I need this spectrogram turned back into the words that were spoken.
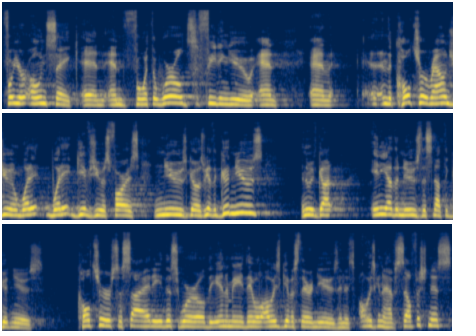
for your own sake and, and for what the world's feeding you and, and, and the culture around you and what it, what it gives you as far as news goes. We have the good news, and then we've got any other news that's not the good news. Culture, society, this world, the enemy, they will always give us their news, and it's always going to have selfishness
